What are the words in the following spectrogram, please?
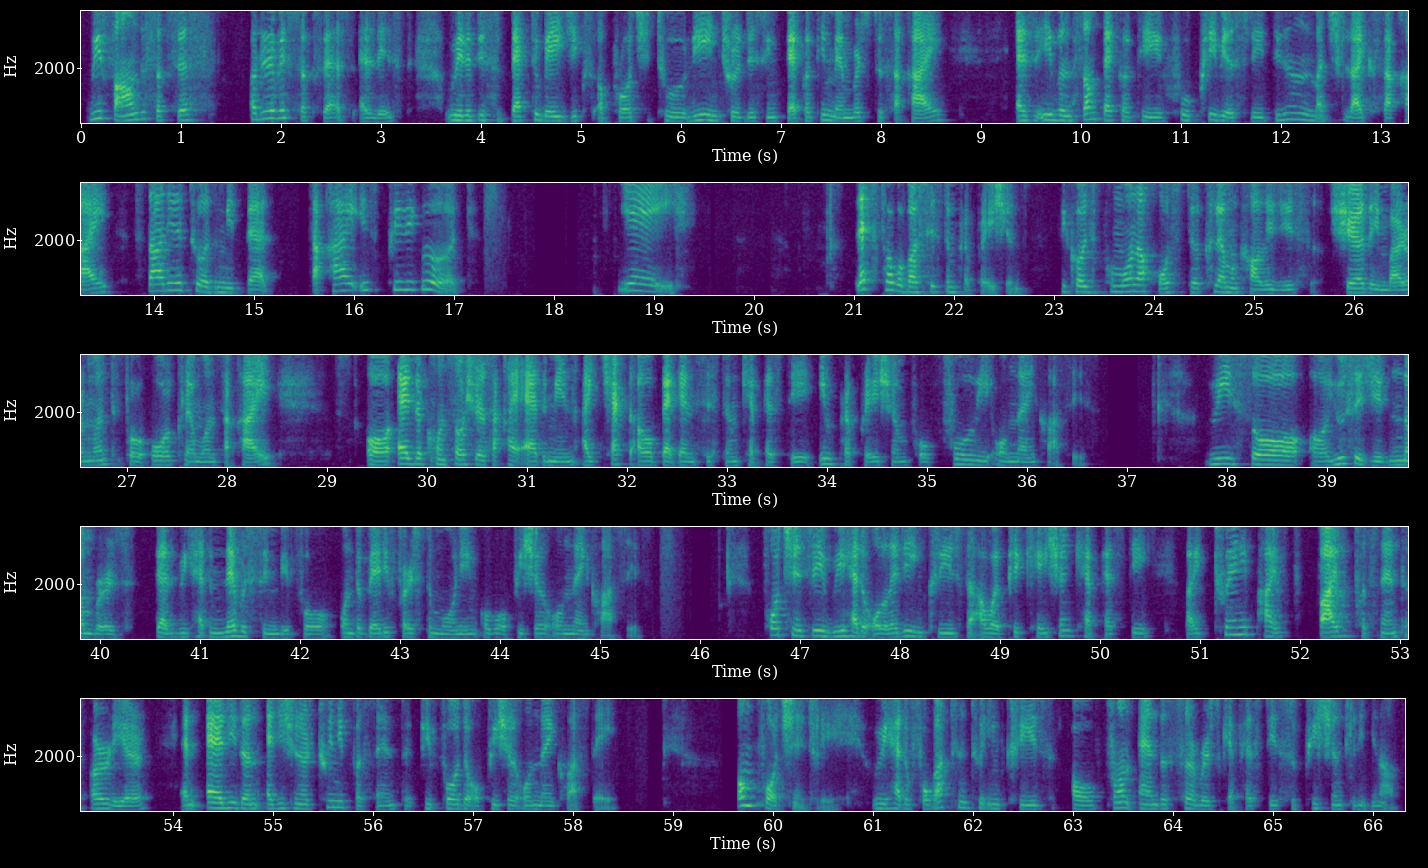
We found the success, a little bit success at least, with this back to basics approach to reintroducing faculty members to Sakai, as even some faculty who previously didn't much like Sakai started to admit that Sakai is pretty good. Yay. Let's talk about system preparation because Pomona hosts Claremont College's shared environment for all Claremont Sakai. Or as a consortial Sakai admin, I checked our backend system capacity in preparation for fully online classes. We saw uh, usage numbers that we had never seen before on the very first morning of official online classes. Fortunately, we had already increased our application capacity by 25 5% earlier and added an additional 20% before the official online class day. Unfortunately, we had forgotten to increase our front-end server's capacity sufficiently enough.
